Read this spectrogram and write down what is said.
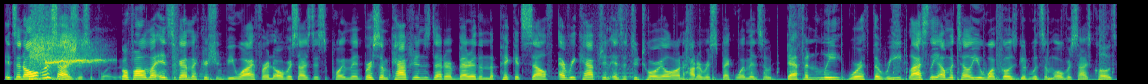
It's an oversized disappointment. Go follow my Instagram at ChristianVui for an oversized disappointment. For some captions that are better than the pic itself, every caption is a tutorial on how to respect women, so definitely worth the read. Lastly, I'm gonna tell you what goes good with some oversized clothes.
